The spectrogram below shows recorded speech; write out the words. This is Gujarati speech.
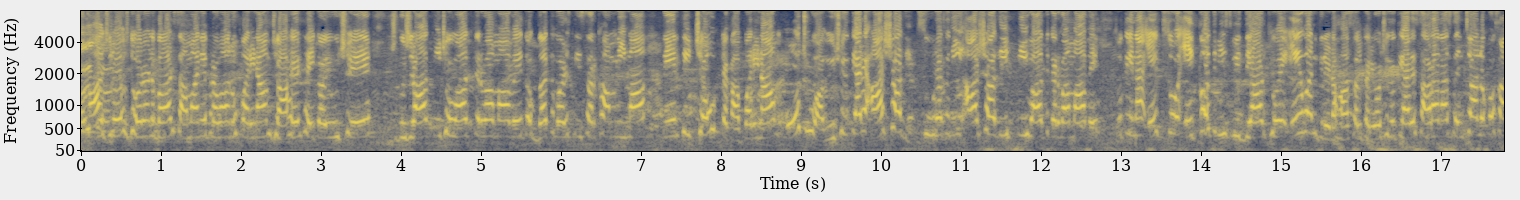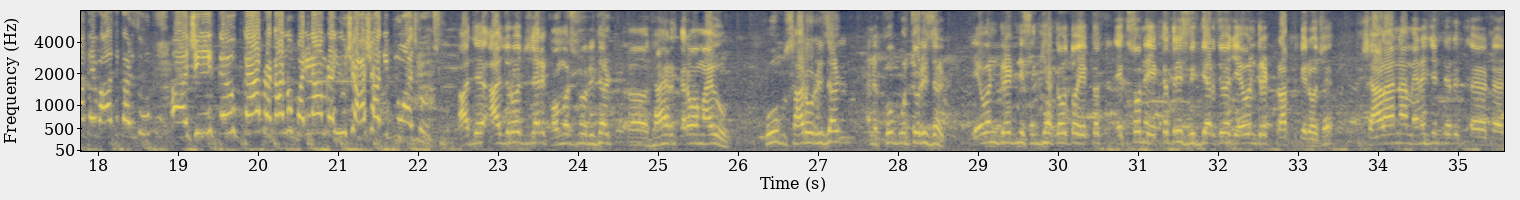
આજ રોજ ધોરણ બાર સામાન્ય પ્રવાહનું પરિણામ જાહેર થઈ ગયું છે. ગુજરાતની જો વાત કરવામાં આવે તો ગત વર્ષની સરખામણીમાં તેરથી ચૌદ ટકા પરિણામ ઓછું આવ્યું છે. ત્યારે આશાદીપ સુરતની આશાદીપની વાત કરવામાં આવે તો તેના એકસો એકત્રીસ વિદ્યાર્થીઓએ એ વન ગ્રેડ હાંસલ કર્યો છે. તો ત્યારે શાળાના સંચાલકો સાથે વાત કરશું. જે કયું કયા પ્રકારનું પરિણામ રહ્યું છે આશાદીપનું આજ રોજ આજે આજ રોજ જ્યારે કોમર્સનું રિઝલ્ટ જાહેર કરવામાં આવ્યું ખૂબ સારું રિઝલ્ટ અને ખૂબ ઊંચું રિઝલ્ટ એ ગ્રેડની સંખ્યા કહું તો એક એકસો ને એકત્રીસ વિદ્યાર્થીઓએ જ એ વન ગ્રેડ પ્રાપ્ત કર્યો છે. શાળાના મેનેજિંગ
